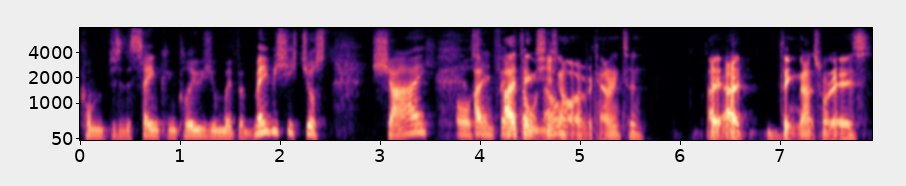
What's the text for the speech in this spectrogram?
come to the same conclusion with her. Maybe she's just shy or I, something. I I, think don't she's know. not over Carrington. I, Yeah. I think that's what it is.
